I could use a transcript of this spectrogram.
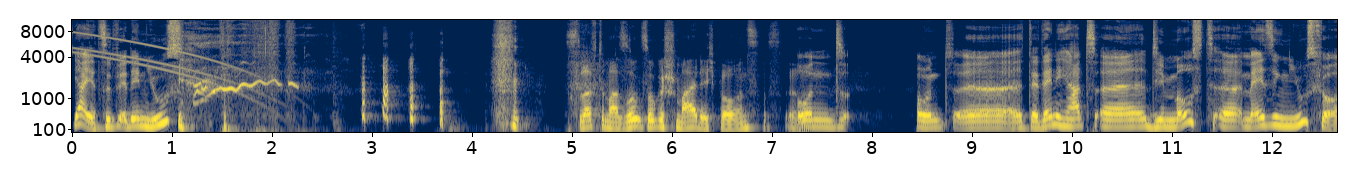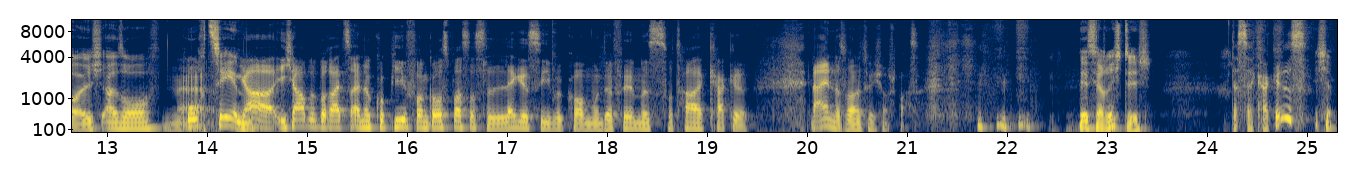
Ja, jetzt sind wir in den News. Es läuft immer so, so geschmeidig bei uns. Und und äh, der Danny hat äh, die most äh, amazing News für euch, also Na, hoch 10. Ja, ich habe bereits eine Kopie von Ghostbusters Legacy bekommen und der Film ist total kacke. Nein, das war natürlich noch Spaß. Nee, ist ja richtig. Dass der kacke ist? Ich habe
